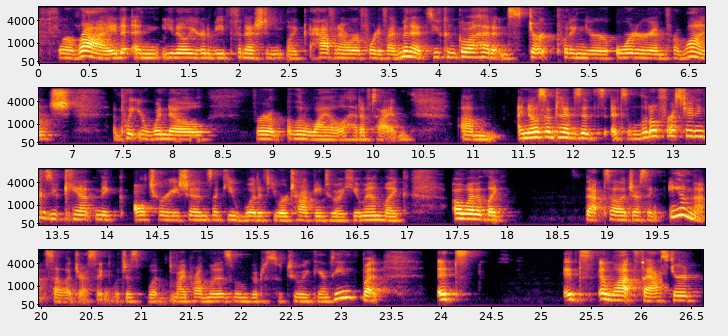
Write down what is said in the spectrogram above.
for a ride and you know you're going to be finished in like half an hour or 45 minutes you can go ahead and start putting your order in for lunch and put your window for a little while ahead of time um, i know sometimes it's it's a little frustrating because you can't make alterations like you would if you were talking to a human like oh i would like that salad dressing and that salad dressing which is what my problem is when we go to Satu'li canteen but it's it's a lot faster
